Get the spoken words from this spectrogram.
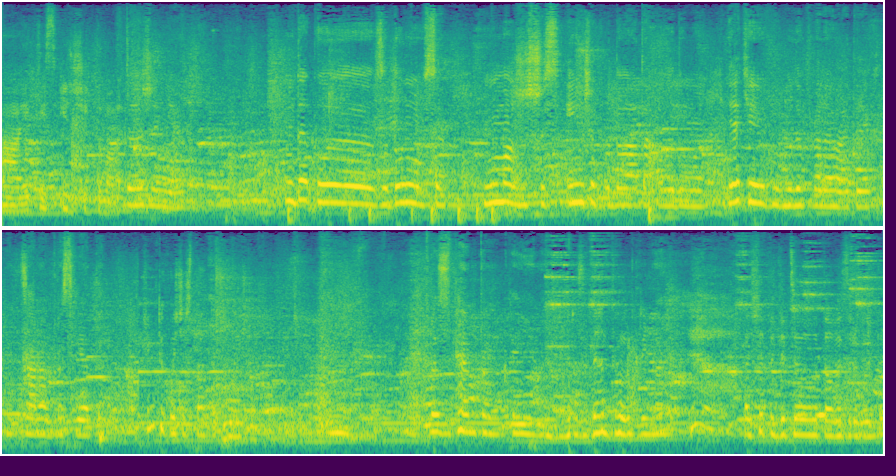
а якісь інші товари. Даже ні. Ну, деколи задумався, не можу щось інше продавати, але думаю, як я його буду продавати, як зараз браслети. Ким ти хочеш стати в? Президентом України. Президентом України. А що ти для цього готовий зробити?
